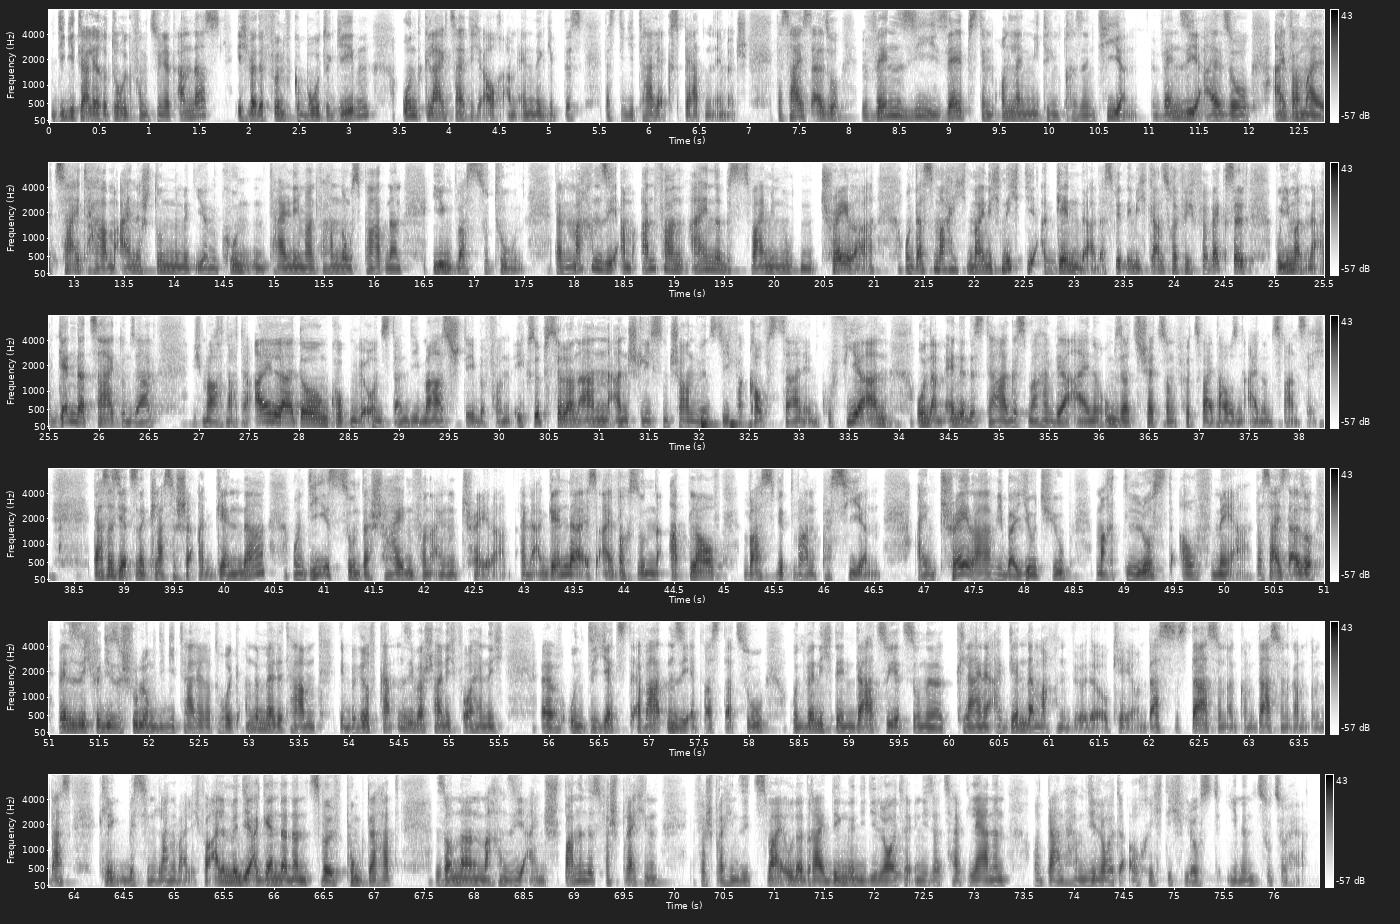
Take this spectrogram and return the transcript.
Digitale Rhetorik funktioniert anders. Ich werde fünf Gebote geben und gleichzeitig auch am Ende gibt es das digitale Expertenimage. Das heißt also, wenn Sie selbst im Online-Meeting präsentieren, wenn Sie also einfach mal Zeit haben, eine Stunde mit Ihren Kunden, Teilnehmern, Verhandlungspartnern irgendwas zu tun, dann machen Sie am Anfang eine bis zwei Minuten Trailer und das mache ich, meine ich nicht die Agenda. Das wird nämlich ganz häufig verwechselt, wo jemand eine Agenda zeigt und sagt, ich mache nach der Einleitung, gucken wir uns dann die Maßstäbe von XY an. Anschließend schauen wir uns die Verkaufszahlen in Q4 an und am Ende des Tages machen wir eine Umsatzschätzung für 2021. Das ist jetzt eine klassische Agenda und die ist zu unterscheiden von einem Trailer. Eine Agenda ist einfach so ein Ablauf, was wird wann passieren. Ein Trailer, wie bei YouTube, macht Lust auf mehr. Das heißt also, wenn Sie sich für diese Schulung digitale Rhetorik angemeldet haben, den Begriff kannten Sie wahrscheinlich vorher nicht äh, und jetzt erwarten Sie etwas dazu und wenn ich den dazu jetzt so eine eine kleine Agenda machen würde, okay, und das ist das und dann kommt das und kommt um das, klingt ein bisschen langweilig. Vor allem, wenn die Agenda dann zwölf Punkte hat, sondern machen Sie ein spannendes Versprechen, versprechen Sie zwei oder drei Dinge, die die Leute in dieser Zeit lernen. Und dann haben die Leute auch richtig Lust, Ihnen zuzuhören.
